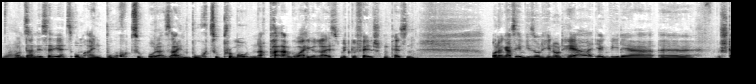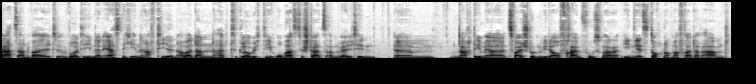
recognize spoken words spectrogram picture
Und dann ist er jetzt, um ein Buch zu oder sein Buch zu promoten, nach Paraguay gereist mit gefälschten Pässen. Und dann gab es irgendwie so ein Hin und Her. Irgendwie der äh, Staatsanwalt wollte ihn dann erst nicht inhaftieren, aber dann hat, glaube ich, die oberste Staatsanwältin, ähm, nachdem er zwei Stunden wieder auf freiem Fuß war, ihn jetzt doch nochmal Freitagabend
